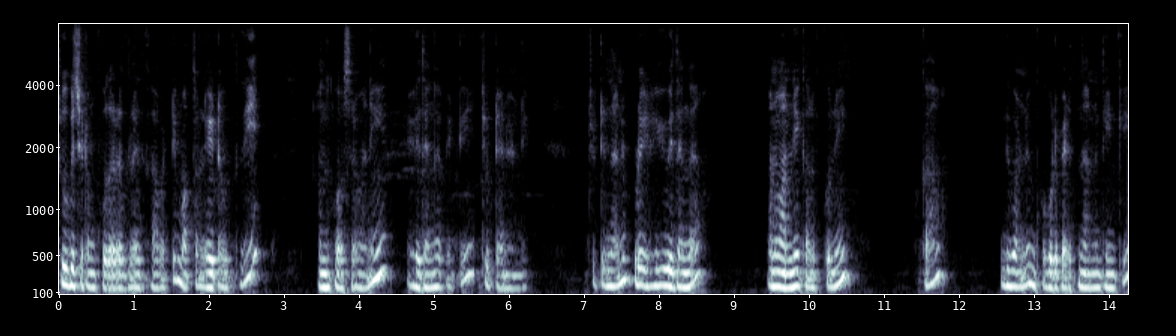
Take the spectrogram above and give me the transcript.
చూపించడం కుదరలేదు కాబట్టి మొత్తం లేట్ అవుతుంది. అందుకోసమని ఈ విధంగా పెట్టి చుట్టానండి. చుట్టిందాన్ని ఇప్పుడు ఈ విధంగా మనం అన్నీ కలుపుకొని ఒక ఇదిగోండి ఇంకొకటి పెడుతున్నాను దీనికి.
